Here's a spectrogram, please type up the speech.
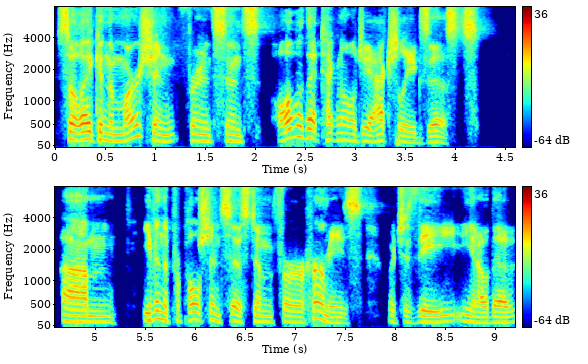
So, like in The Martian, for instance, all of that technology actually exists um, even the propulsion system for Hermes, which is the, you know, the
